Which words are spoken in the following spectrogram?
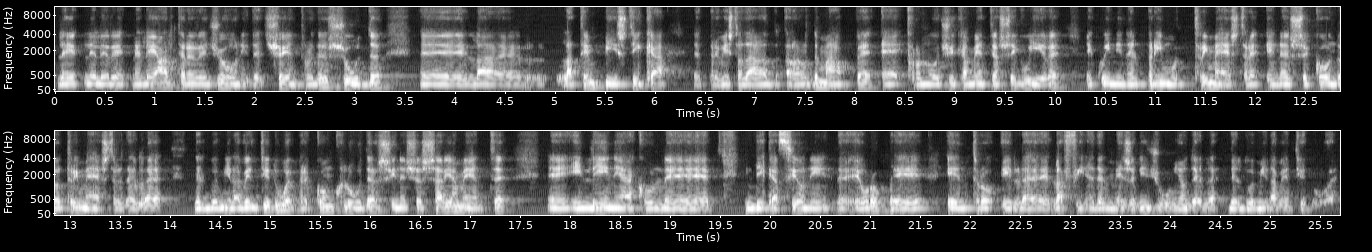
le, le, le, nelle altre regioni del centro e del sud eh, la, la, tempistica eh, prevista dalla roadmap è cronologicamente a seguire e quindi nel primo trimestre e nel secondo trimestre del, del 2022 per concludersi necessariamente eh, in linea con le indicazioni eh, europee entro il, la fine del mese di giugno del, del 2022.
